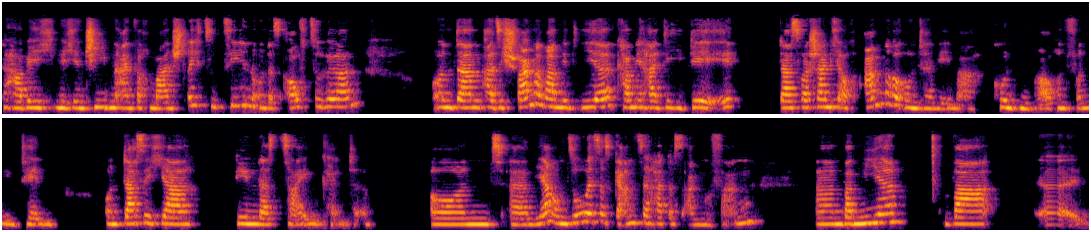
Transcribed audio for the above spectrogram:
Da habe ich mich entschieden, einfach mal einen Strich zu ziehen und das aufzuhören. Und dann, als ich schwanger war mit ihr, kam mir halt die Idee, dass wahrscheinlich auch andere Unternehmer Kunden brauchen von LinkedIn und dass ich ja denen das zeigen könnte. Und ähm, ja, und so ist das Ganze, hat das angefangen. Ähm, bei mir war, äh,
